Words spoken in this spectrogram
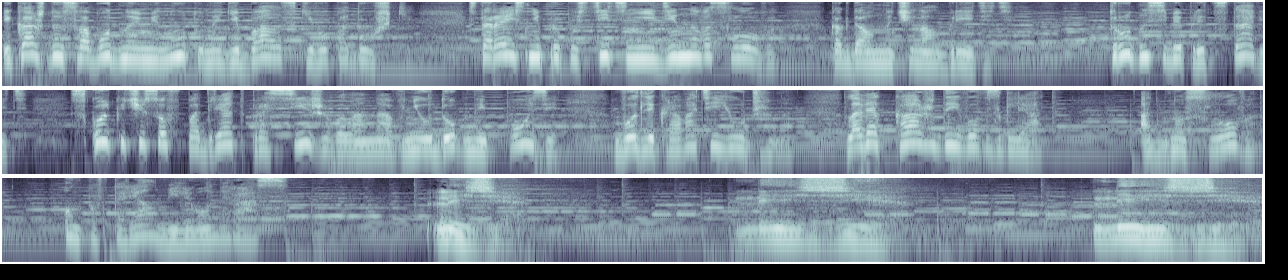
и каждую свободную минуту нагибалась к его подушке, стараясь не пропустить ни единого слова, когда он начинал бредить. Трудно себе представить, сколько часов подряд просиживала она в неудобной позе возле кровати Юджина, ловя каждый его взгляд. Одно слово он повторял миллионы раз. Лиззи, Лиззи, Лиззи.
